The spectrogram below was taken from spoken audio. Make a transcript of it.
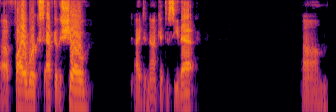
Uh, fireworks after the show. I did not get to see that. Um,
